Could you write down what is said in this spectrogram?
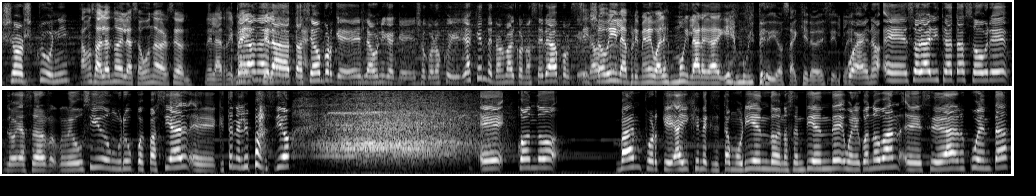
George Clooney. Estamos hablando de la segunda versión, de la remake. Estoy hablando de la adaptación porque es la única que yo conozco y la gente normal conocerá porque... Sí, yo otra- vi la primera, igual es muy larga y es muy tediosa, quiero decirle. Bueno, eh, Solaris trata sobre, lo voy a hacer reducido, un grupo espacial eh, que está en el espacio. Eh, cuando van, porque hay gente que se está muriendo, no se entiende, bueno, y cuando van eh, se dan cuenta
